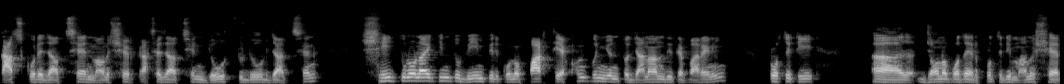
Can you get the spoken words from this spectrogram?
কাজ করে যাচ্ছেন, মানুষের কাছে যাচ্ছেন, ডোর টু ডোর যাচ্ছেন। সেই তুলনায় কিন্তু বিএনপির কোনো প্রার্থী এখন পর্যন্ত জানান দিতে পারেনি। প্রতিটি জনপদের প্রতিটি মানুষের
